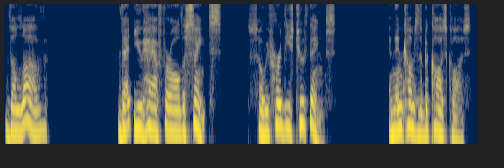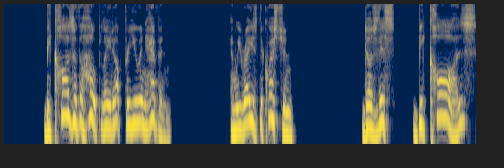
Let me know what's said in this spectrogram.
the love that you have for all the saints. So we've heard these two things. And then comes the because clause. Because of the hope laid up for you in heaven. And we raised the question does this because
